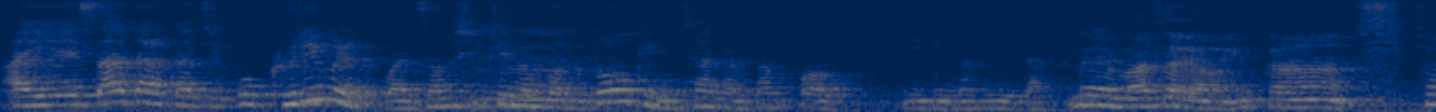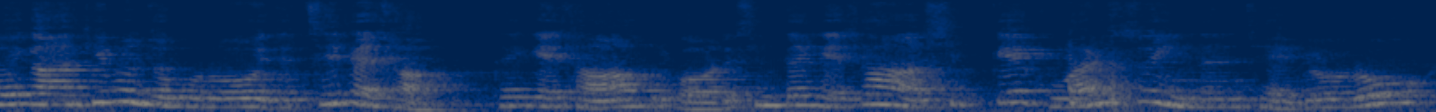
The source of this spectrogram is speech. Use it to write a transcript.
아예 쌀달 가지고 그림을 완성시키는 음. 것도 괜찮은 방법이긴 합니다. 네, 맞아요. 그러니까 저희가 기본적으로 이제 집에서 댁에서 그리고 어르신 댁에서 쉽게 구할 수 있는 재료로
